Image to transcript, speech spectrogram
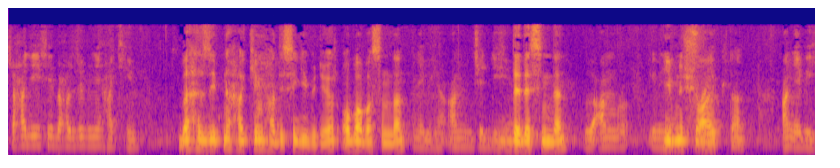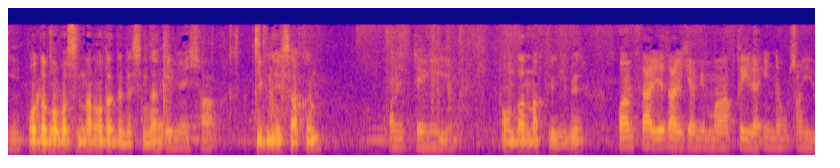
Ki hadisi Behz ibn Hakim. Behz ibn Hakim hadisi gibi diyor. O babasından, dedesinden, İbn Şuayb'den Şuayb'dan, عن أبيه o عن da جده babasından, o da dedesinden, وابن إسحاق İbni İshak'ın عن التيمية ondan nakli gibi. وأمثال ذلك مما قيل إنه صحيح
